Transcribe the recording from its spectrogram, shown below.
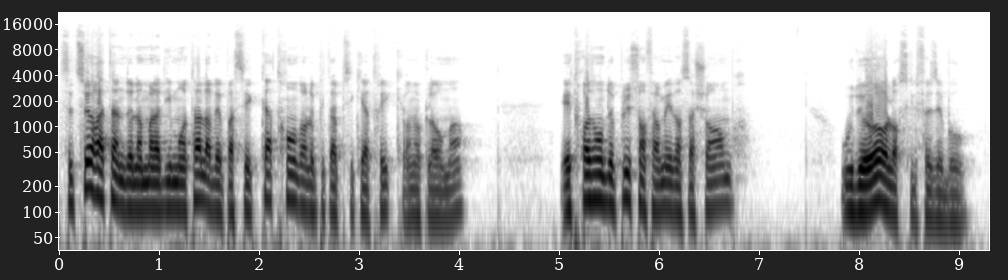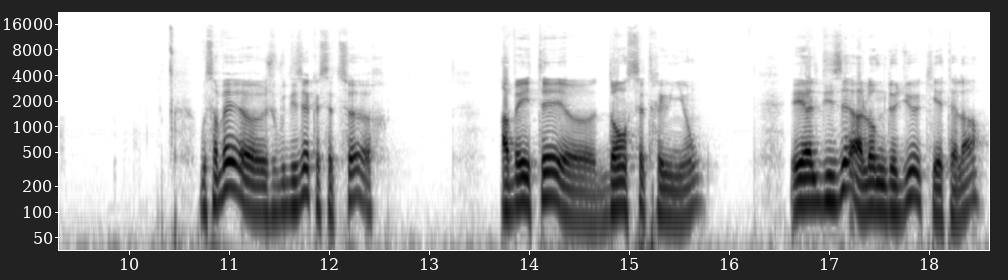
Cette sœur atteinte de la maladie mentale avait passé quatre ans dans l'hôpital psychiatrique en Oklahoma et trois ans de plus enfermée dans sa chambre ou dehors lorsqu'il faisait beau. Vous savez, euh, je vous disais que cette sœur, avait été euh, dans cette réunion et elle disait à l'homme de Dieu qui était là,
